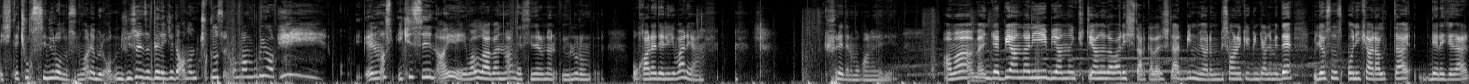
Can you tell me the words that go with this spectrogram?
işte çok sinir olursun var ya böyle düşünsenize derecede adam çıkıyorsun oradan vuruyor. Elmas ikisin. Ay vallahi ben var ya sinirimden ölürüm. O kara deliği var ya. Küfür ederim o kara deliğe. Ama bence bir yandan iyi bir yandan kötü yanı da var işte arkadaşlar. Bilmiyorum bir sonraki güncellemede biliyorsunuz 12 Aralık'ta dereceler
